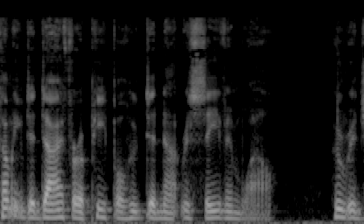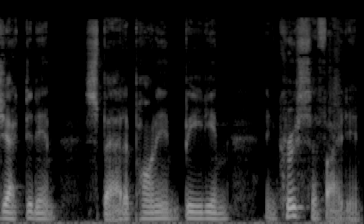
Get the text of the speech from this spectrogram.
coming to die for a people who did not receive him well, who rejected him, spat upon him, beat him, and crucified him.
